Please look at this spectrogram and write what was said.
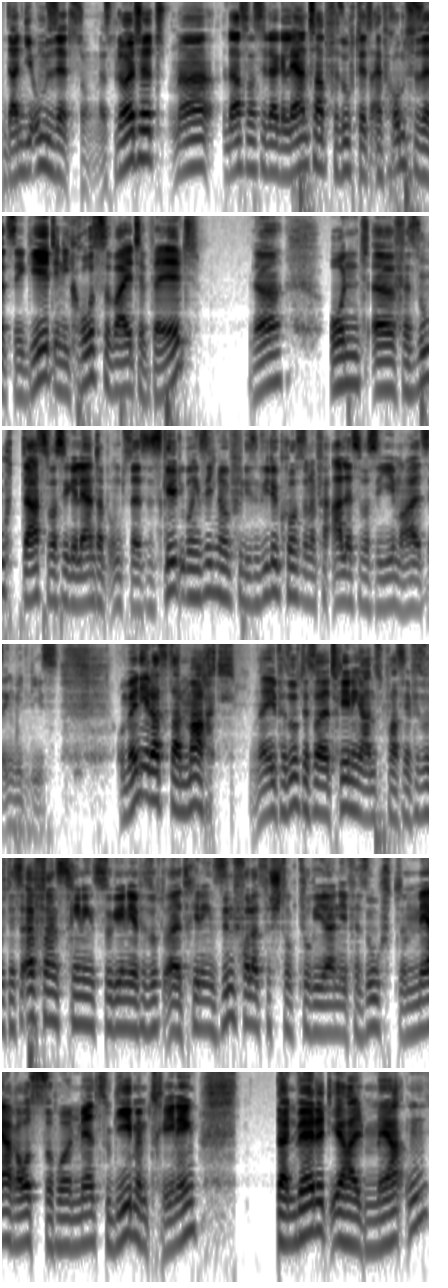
dann die Umsetzung. Das bedeutet, na, das, was ihr da gelernt habt, versucht jetzt einfach umzusetzen. Ihr geht in die große, weite Welt ja, und äh, versucht das, was ihr gelernt habt, umzusetzen. Es gilt übrigens nicht nur für diesen Videokurs, sondern für alles, was ihr jemals irgendwie liest. Und wenn ihr das dann macht, na, ihr versucht jetzt euer Training anzupassen, ihr versucht jetzt öfter ins Training zu gehen, ihr versucht euer Training sinnvoller zu strukturieren, ihr versucht mehr rauszuholen, mehr zu geben im Training, dann werdet ihr halt merken,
